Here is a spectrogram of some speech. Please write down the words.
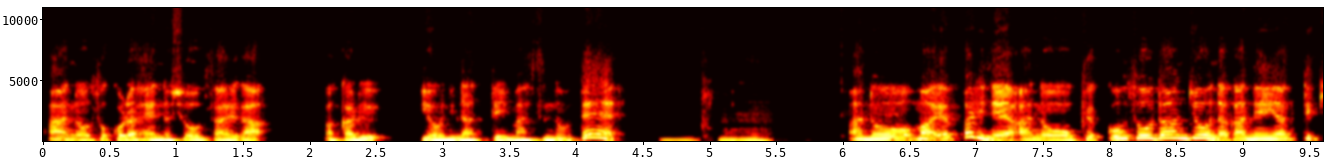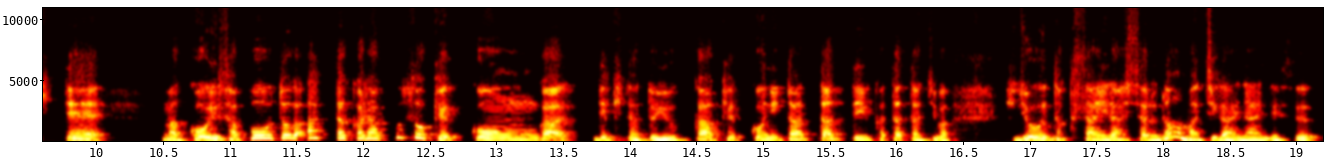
あの、そこら辺の詳細がわかるようになっていますので、うん。あの、まあ、やっぱりね、あの、結婚相談所を長年やってきて、まあ、こういうサポートがあったからこそ結婚ができたというか、結婚に至ったっていう方たちは非常にたくさんいらっしゃるのは間違いないんです。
